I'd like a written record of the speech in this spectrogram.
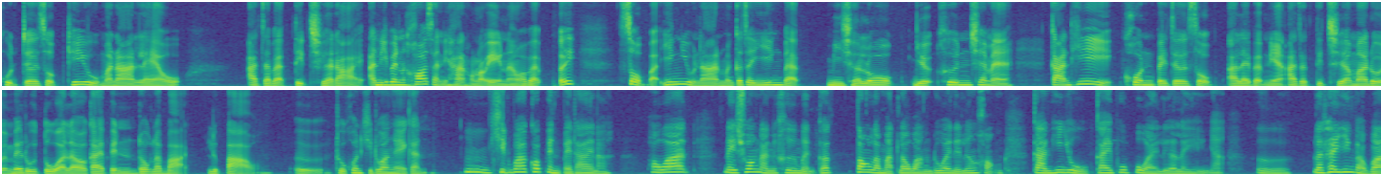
ขุดเจอศพที่อยู่มานานแล้ว อาจจะแบบติดเชื้อได้ อันนี้เป็นข้อสันนิษฐานของเราเองนะว่าแบบ เอ้ย ศพอะยิ่งอยู่นานมันก็จะยิ่งแบบมีเชื้อโรคเยอะขึ้นใช่ไหมการที่คนไปเจอศพอะไรแบบนี้อาจจะติดเชื้อมาโดยไม่รู้ตัวแล้วก็กลายเป็นโรคระบาดหรือเปล่า เออ ทุกคนคิดว่าไงกัน อืม คิดว่าก็เป็นไปได้นะ เพราะว่าในช่วงนั้นคือเหมือนก็ ต้องระมัดระวังด้วยในเรื่องของการที่อยู่ใกล้ผู้ป่วยหรืออะไรอย่างเงี้ย เออ แล้วถ้ายิ่งแบบว่า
